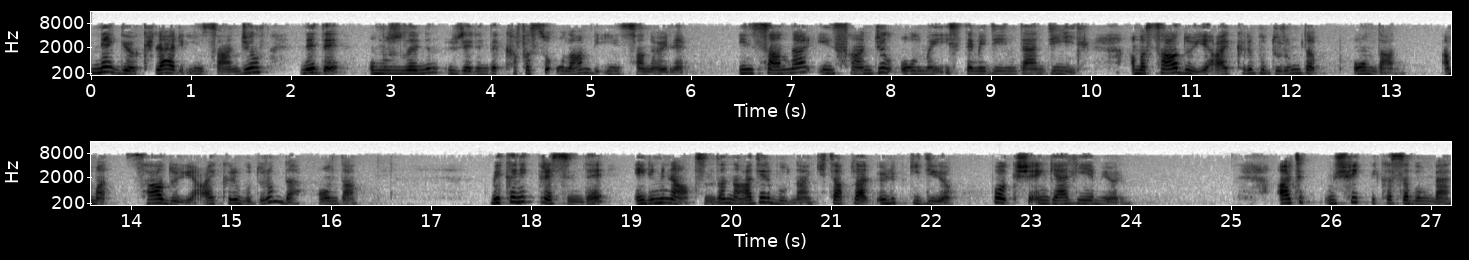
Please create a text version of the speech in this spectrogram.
Ne gökler insancıl ne de omuzlarının üzerinde kafası olan bir insan öyle. İnsanlar insancıl olmayı istemediğinden değil ama sağduyuya aykırı bu durum da ondan. Ama sağduyuya aykırı bu durum da ondan. Mekanik presinde elimin altında nadir bulunan kitaplar ölüp gidiyor. Bu akışı engelleyemiyorum. Artık müşfik bir kasabım ben.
